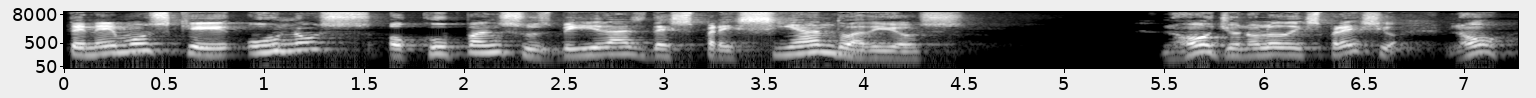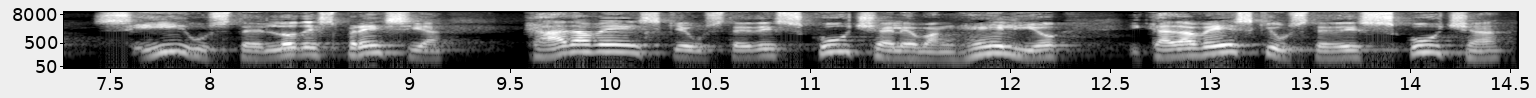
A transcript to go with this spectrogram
tenemos que unos ocupan sus vidas despreciando a Dios. No, yo no lo desprecio. No, sí, usted lo desprecia. Cada vez que usted escucha el Evangelio y cada vez que usted escucha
